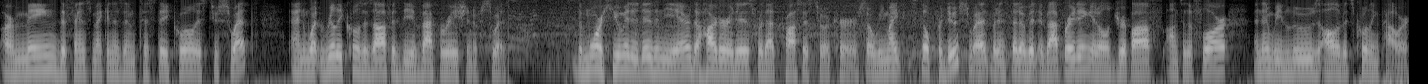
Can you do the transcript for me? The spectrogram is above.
Our main defense mechanism to stay cool is to sweat, and what really cools us off is the evaporation of sweat. The more humid it is in the air, the harder it is for that process to occur. So we might still produce sweat, but instead of it evaporating, it'll drip off onto the floor and then we lose all of its cooling power.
